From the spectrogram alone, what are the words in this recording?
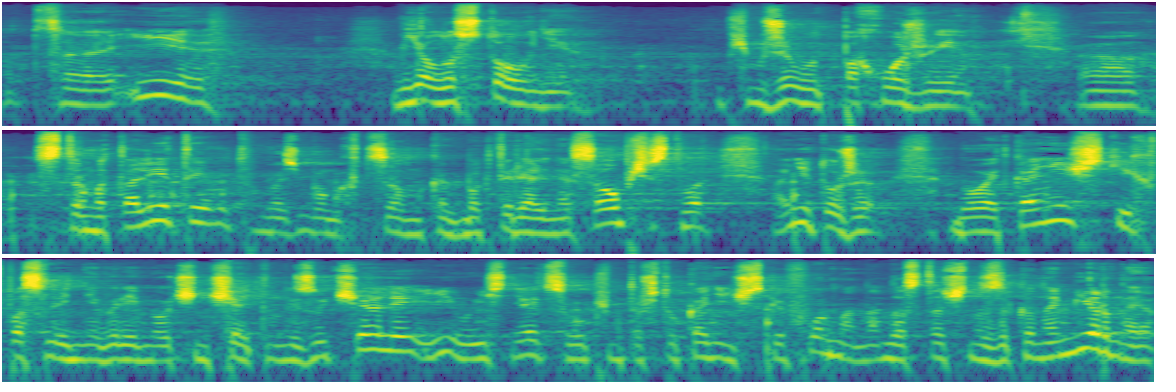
Вот, э, и в Йеллоустоуне в общем, живут похожие строматолиты, вот возьмем их в целом как бактериальное сообщество, они тоже бывают конические, их в последнее время очень тщательно изучали, и выясняется, в общем-то, что коническая форма, она достаточно закономерная,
